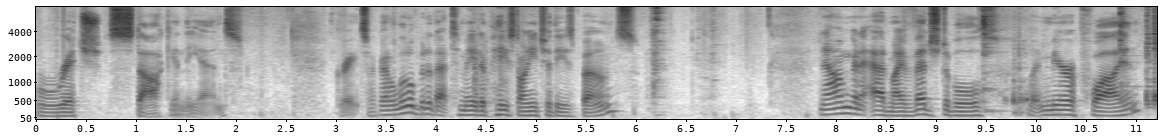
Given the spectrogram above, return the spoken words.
rich stock in the end. Great. So I've got a little bit of that tomato paste on each of these bones. Now I'm going to add my vegetables, my mirepoix in.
